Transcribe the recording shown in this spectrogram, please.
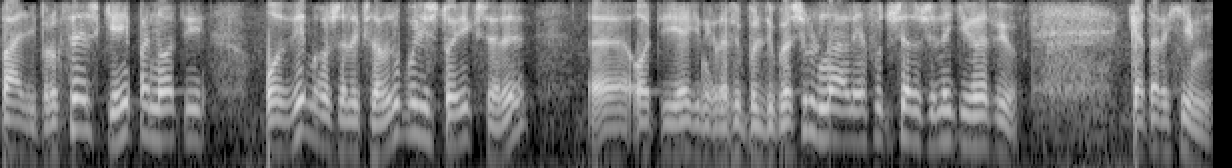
πάλι προχθές και είπαν ότι ο Δήμαρχος Αλεξανδρούπολης το ήξερε ότι έγινε γραφείο πολιτικού ασύλου να λέει αφού τους έδωσε λέει και γραφείο καταρχήν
